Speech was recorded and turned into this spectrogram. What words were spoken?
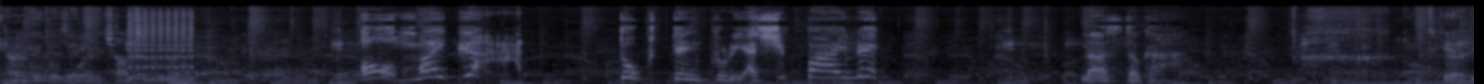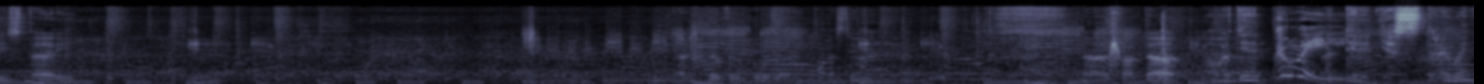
I don't think there's any chance of me winning. Oh my god! 得点クリア失敗ねラストか I need to get at least 30. I should go for the bullseye. That's the only thing. No, that's fucked up. Oh, I did it. Great. I did it. Yes. Did I win?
